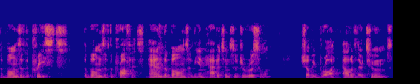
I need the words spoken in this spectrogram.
the bones of the priests, the bones of the prophets, and the bones of the inhabitants of Jerusalem shall be brought out of their tombs.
